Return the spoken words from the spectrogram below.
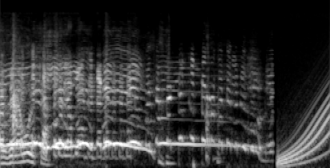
Desde la multa. What?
